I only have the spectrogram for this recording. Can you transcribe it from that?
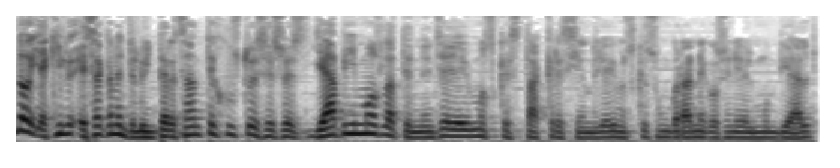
No, y aquí exactamente lo interesante justo es eso, es ya vimos la tendencia, ya vimos que está creciendo, ya vimos que es un gran negocio a nivel mundial.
